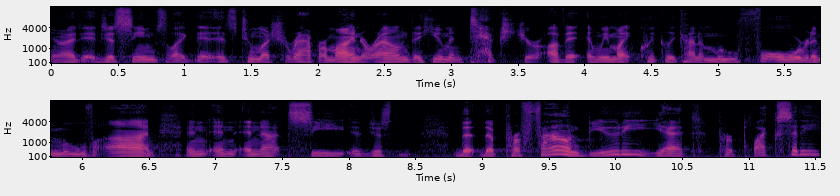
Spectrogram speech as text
You know, it, it, just seems like it's too much to wrap our mind around the human texture of it, and we might quickly kind of move forward and move on and, and, and not see just the, the profound beauty yet perplexity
